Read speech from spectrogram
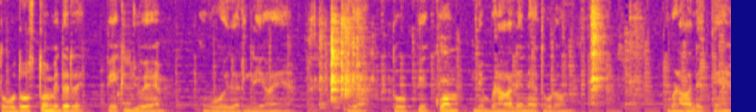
तो दोस्तों, हम इधर पिक जो है, वो इधर ले आए हैं। ठीक है तो पिक को हमने बढ़ा लेना है थोड़ा। बढ़ा लेते हैं।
